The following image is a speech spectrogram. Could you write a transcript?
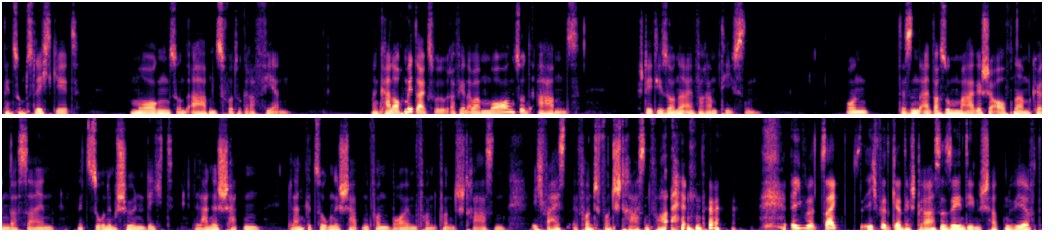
wenn es ums Licht geht, morgens und abends fotografieren. Man kann auch mittags fotografieren, aber morgens und abends steht die Sonne einfach am tiefsten. Und das sind einfach so magische Aufnahmen können das sein, mit so einem schönen Licht, lange Schatten, langgezogene Schatten von Bäumen, von, von Straßen. Ich weiß, von, von Straßen vor allem. ich würde würd gerne eine Straße sehen, die einen Schatten wirft.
